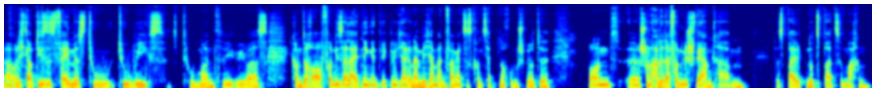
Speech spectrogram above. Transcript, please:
Äh, und ich glaube, dieses famous two, two weeks, two month, wie, wie war's, kommt doch auch von dieser Lightning-Entwicklung. Ich erinnere mich am Anfang, als das Konzept noch umschwirrte und äh, schon alle davon geschwärmt haben, das bald nutzbar zu machen.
